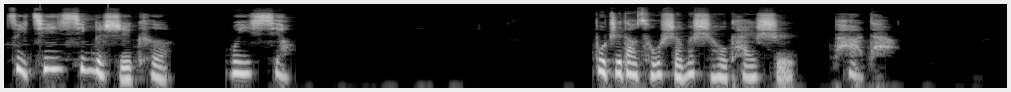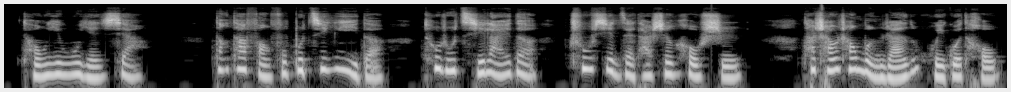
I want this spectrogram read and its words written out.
最艰辛的时刻微笑。不知道从什么时候开始怕他。同一屋檐下，当他仿佛不经意的、突如其来的出现在他身后时，他常常猛然回过头，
